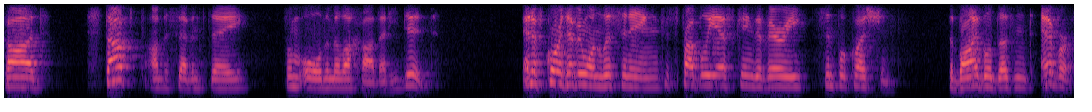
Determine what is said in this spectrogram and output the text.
God stopped on the seventh day from all the melacha that he did. And of course, everyone listening is probably asking the very simple question. The Bible doesn't ever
